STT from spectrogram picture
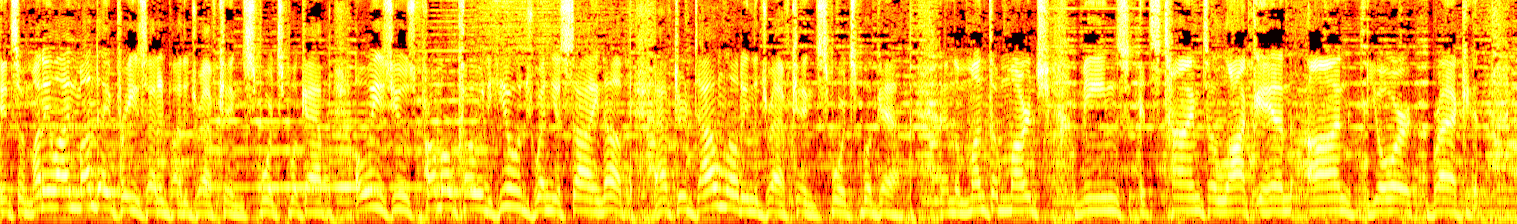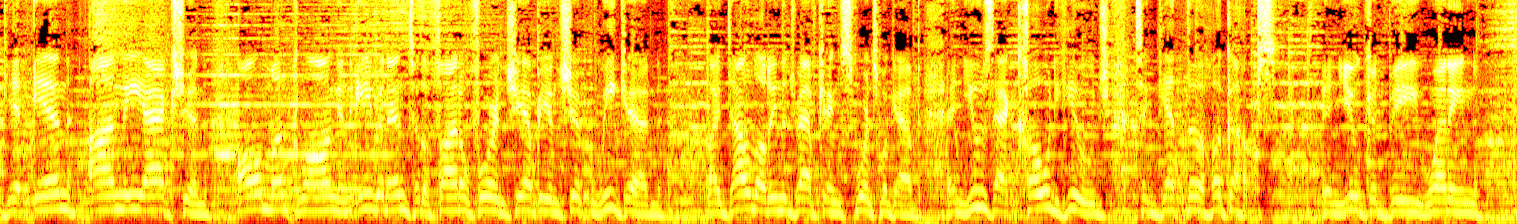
It's a Moneyline Monday presented by the DraftKings Sportsbook app. Always use promo code HUGE when you sign up after downloading the DraftKings Sportsbook app. And the month of March means it's time to lock in on your bracket. Get in on the action all month long and even into the Final Four and Championship weekend by downloading the DraftKings Sportsbook app and use that code HUGE to get the hookups. And you could be winning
